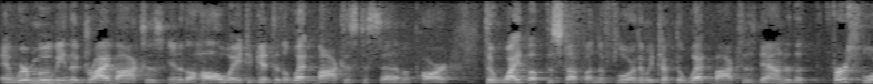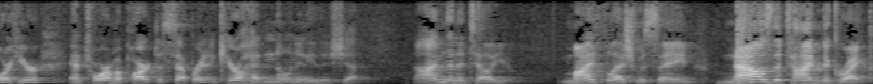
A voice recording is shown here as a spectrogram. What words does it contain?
and we're moving the dry boxes into the hallway to get to the wet boxes to set them apart, to wipe up the stuff on the floor. Then we took the wet boxes down to the first floor here and tore them apart to separate. And Carol hadn't known any of this yet. Now, I'm going to tell you, my flesh was saying, Now's the time to gripe.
